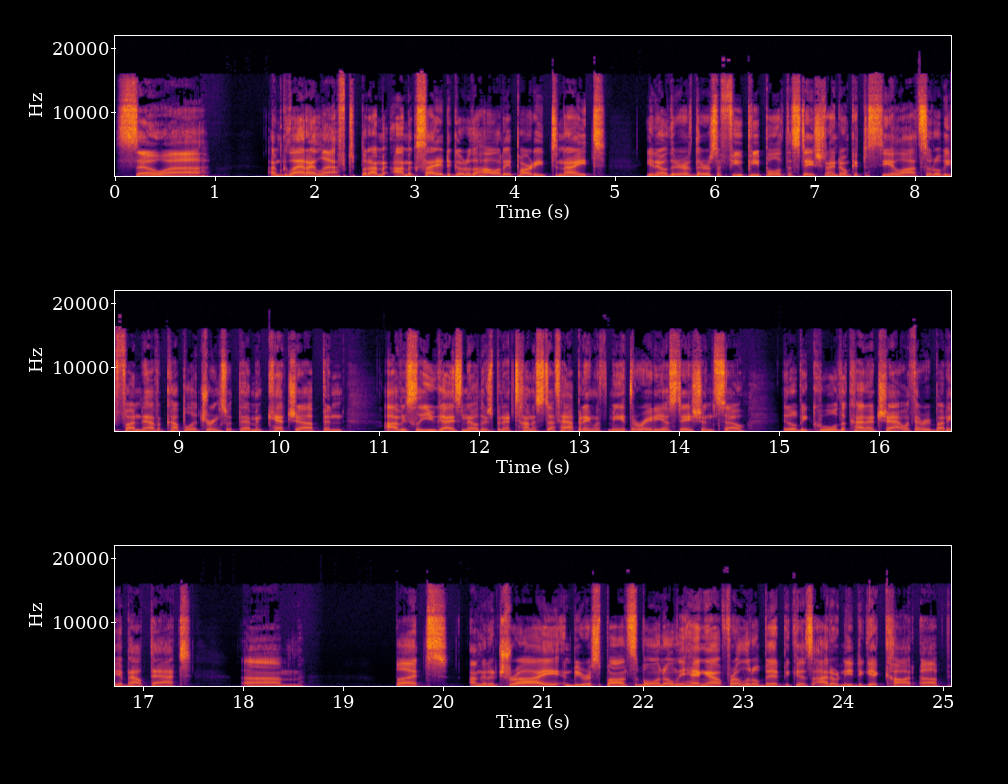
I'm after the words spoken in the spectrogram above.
So uh, I'm glad I left. But I'm I'm excited to go to the holiday party tonight. You know, there there's a few people at the station I don't get to see a lot, so it'll be fun to have a couple of drinks with them and catch up. And obviously, you guys know there's been a ton of stuff happening with me at the radio station, so it'll be cool to kind of chat with everybody about that. Um, but I'm going to try and be responsible and only hang out for a little bit because I don't need to get caught up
